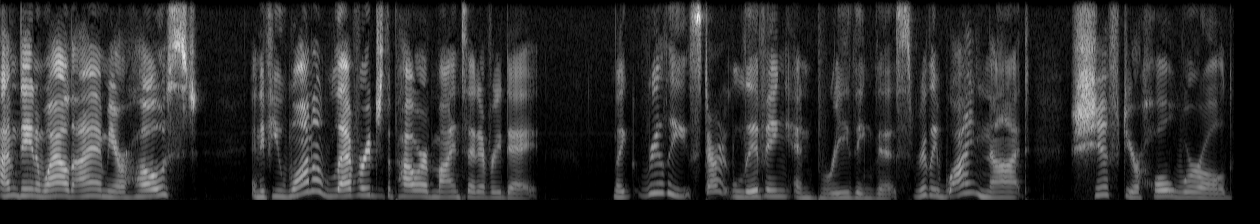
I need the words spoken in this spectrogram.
I'm Dana Wilde. I am your host. And if you want to leverage the power of mindset every day, like really start living and breathing this. Really, why not shift your whole world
